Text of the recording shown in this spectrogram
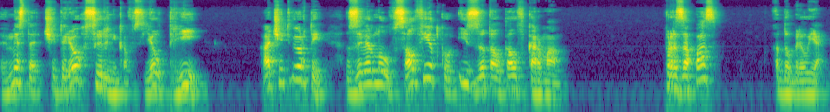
вместо четырех сырников съел три, а четвертый завернул в салфетку и затолкал в карман. «Про запас?» — одобрил я.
